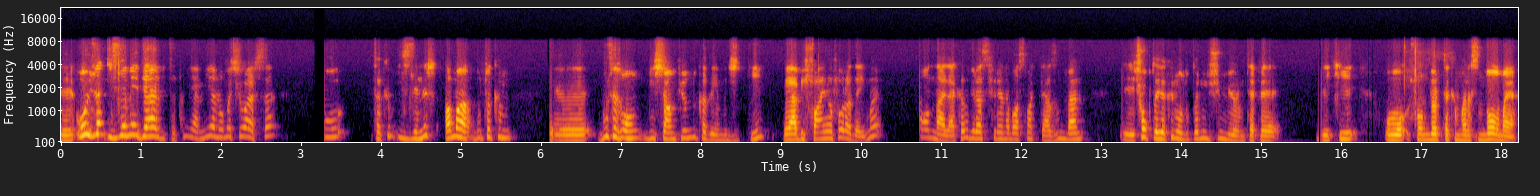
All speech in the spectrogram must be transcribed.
E, o yüzden izlemeye değer bir takım. Yani Milano maçı varsa bu takım izlenir ama bu takım e, bu sezon bir şampiyonluk adayı mı ciddi veya bir Final Four adayı mı onunla alakalı biraz frene basmak lazım. Ben e, çok da yakın olduklarını düşünmüyorum tepedeki o son dört takım arasında olmaya.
